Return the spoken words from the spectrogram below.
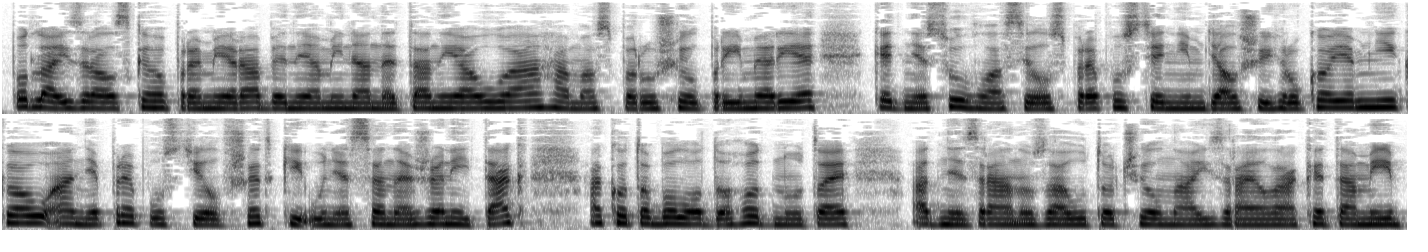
Podľa izraelského premiéra Benjamina Netanyahua Hamas porušil prímerie, keď nesúhlasil s prepustením ďalších rukojemníkov a neprepustil všetky unesené ženy tak, ako to bolo dohodnuté a dnes ráno zautočil na Izrael raketami.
